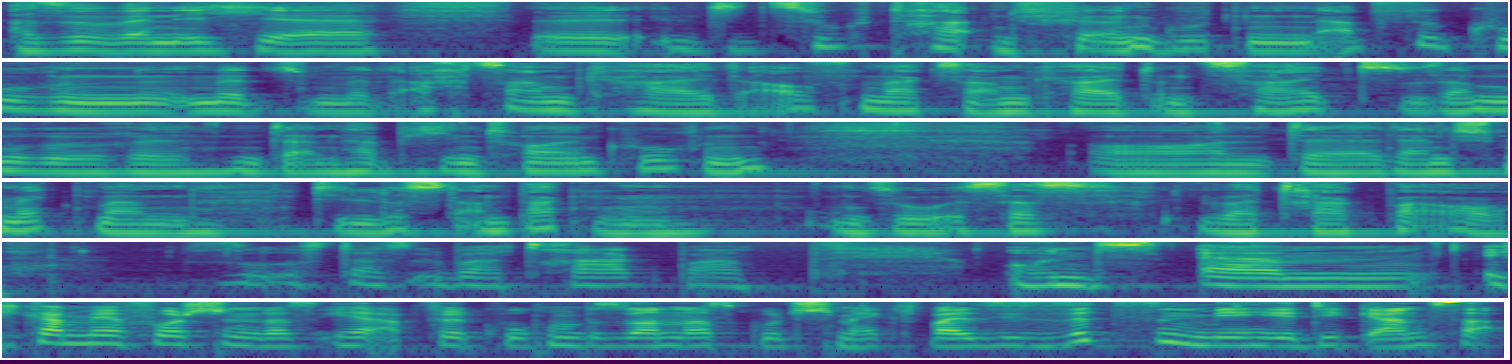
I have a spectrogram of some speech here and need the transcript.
Also wenn ich äh, äh, die Zutaten für einen guten Apfelkuchen mit, mit Achtsamkeit, Aufmerksamkeit und Zeit zusammenrühre, dann habe ich einen tollen Kuchen. Und äh, dann schmeckt man die Lust am Backen. Und so ist das übertragbar auch. So ist das übertragbar. Und ähm, ich kann mir vorstellen, dass Ihr Apfelkuchen besonders gut schmeckt, weil Sie sitzen mir hier die ganze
